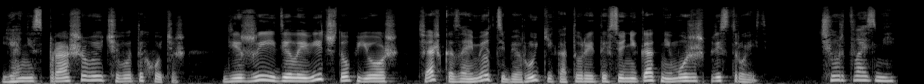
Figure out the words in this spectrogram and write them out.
«Я не спрашиваю, чего ты хочешь. Держи и делай вид, что пьешь. Чашка займет тебе руки, которые ты все никак не можешь пристроить». «Черт возьми,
